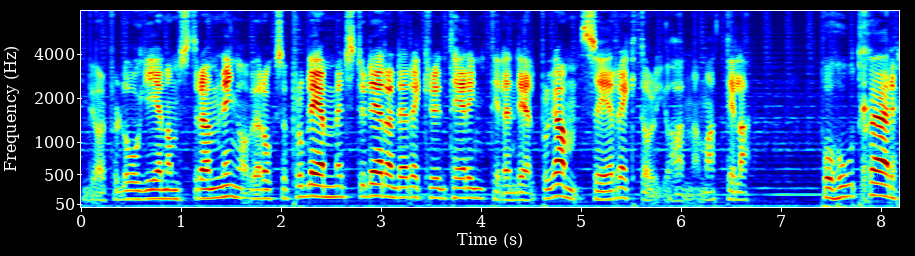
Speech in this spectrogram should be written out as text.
Vi har för låg genomströmning och vi har också problem med studerande rekrytering till en del program, säger rektor Johanna Mattila. På Hotskär,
